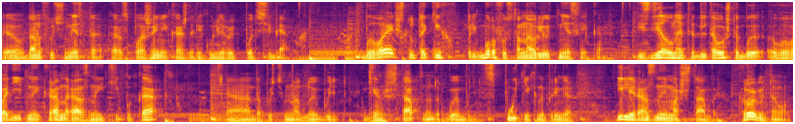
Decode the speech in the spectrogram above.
Э, В данном случае место расположения каждый регулирует под себя. Бывает, что таких приборов устанавливают несколько. И сделано это для того, чтобы выводить на экран разные типы карт. А, Допустим, на одной будет генштаб, на другой будет спутник, например. Или разные масштабы. Кроме того,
